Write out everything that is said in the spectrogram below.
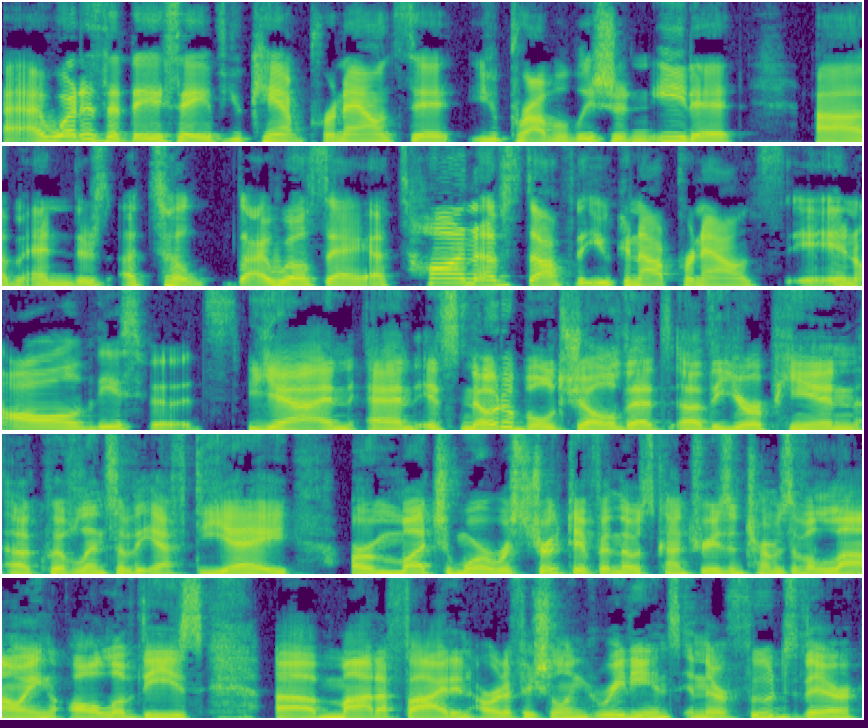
Uh, what is it they say? If you can't pronounce it, you probably shouldn't eat it. Um, and there's a t- I will say a ton of stuff that you cannot pronounce in all of these foods. Yeah, and and it's notable, Jill, that uh, the European equivalents of the FDA are much more restrictive in those countries in terms of allowing all of these uh, modified and artificial ingredients in their foods there.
